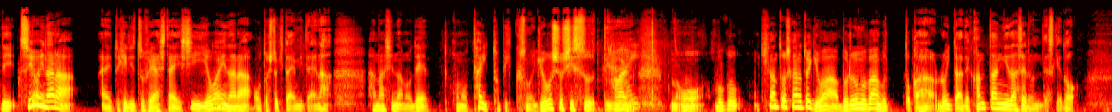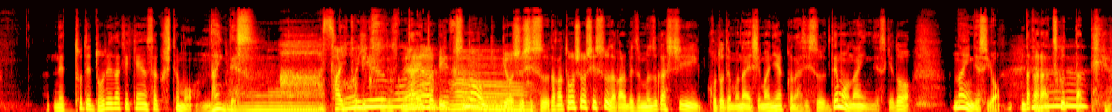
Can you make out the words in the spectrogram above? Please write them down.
で、強いなら、えっ、と、比率増やしたいし、弱いなら落としときたいみたいな話なので、この対トピックスの業種指数っていうのを、僕、機関投資家の時は、ブルームバーグとかロイターで簡単に出せるんですけど、ネットでどれだけ検索してもないんです。ああ、タイトピックスですね。タイトピックスの業種指数。だから東証指数だから別に難しいことでもないし、マニアックな指数でもないんですけど、ないんですよ。だから作ったっていう。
